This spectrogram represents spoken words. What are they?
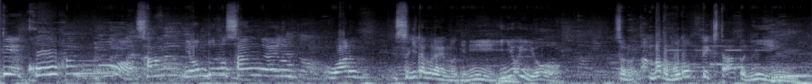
で後半の3 4分の3ぐらいの終わる過ぎたぐらいの時にいよいよそのあまだ戻ってきた後に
